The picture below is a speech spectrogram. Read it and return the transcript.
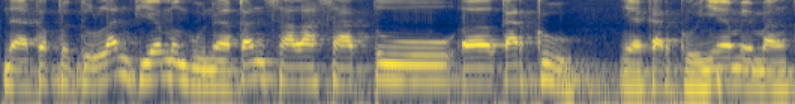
Nah, kebetulan dia menggunakan salah satu uh, kargo. Ya, kargonya memang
